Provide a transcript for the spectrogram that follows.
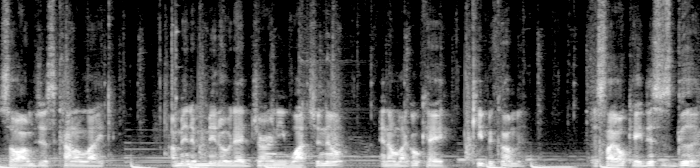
So I'm just kind of like, I'm in the middle of that journey watching them. And I'm like, okay, keep it coming it's like, okay, this is good.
